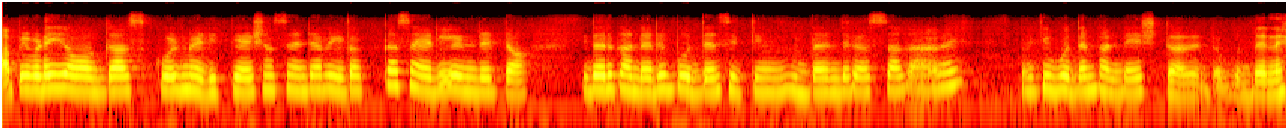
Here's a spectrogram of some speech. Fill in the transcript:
അപ്പോൾ ഇവിടെ യോഗ സ്കൂൾ മെഡിറ്റേഷൻ സെന്റർ ഇതൊക്കെ സൈഡിലുണ്ട് കേട്ടോ ഇതൊരു കണ്ടൊരു ബുദ്ധൻ സിറ്റിംഗ് ബുദ്ധന്റെ രസമാണ് എനിക്ക് ബുദ്ധൻ പണ്ടേ ഇഷ്ടമാണ് കേട്ടോ ബുദ്ധനെ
